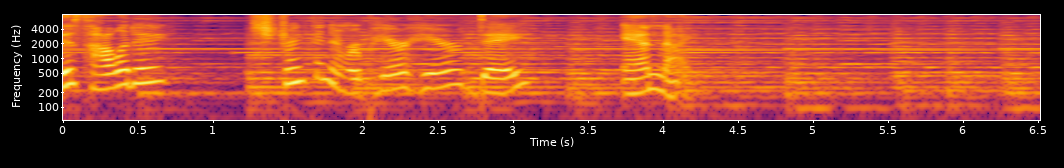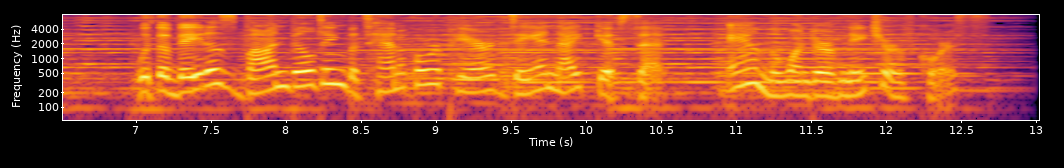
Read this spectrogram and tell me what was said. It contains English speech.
This holiday, strengthen and repair hair day and night. With Aveda's bond building botanical repair day and night gift set, and the wonder of nature, of course.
